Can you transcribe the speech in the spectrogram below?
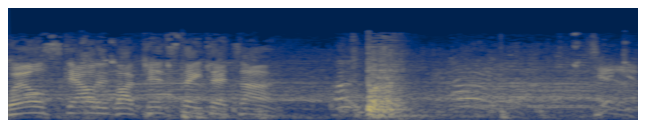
Well scouted by Penn State that time. where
